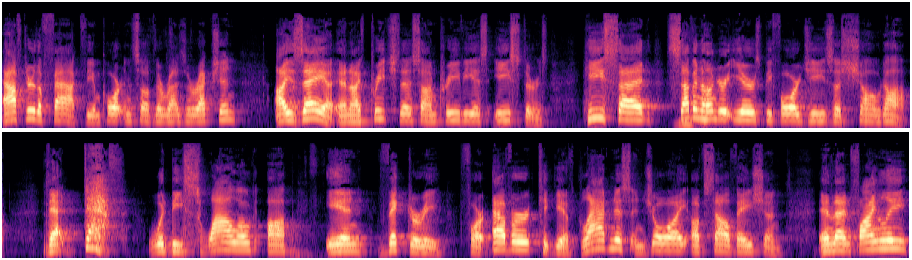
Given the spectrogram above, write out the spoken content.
after the fact, the importance of the resurrection. Isaiah, and I've preached this on previous Easters, he said 700 years before Jesus showed up that death would be swallowed up in victory forever to give gladness and joy of salvation. And then finally,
